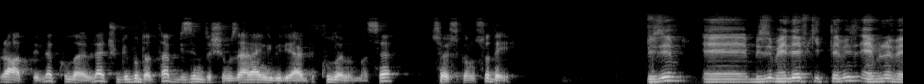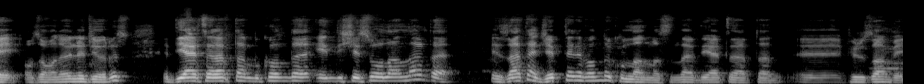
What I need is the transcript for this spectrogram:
rahatlığıyla kullanabilirler. Çünkü bu data bizim dışımızda herhangi bir yerde kullanılması söz konusu değil. Bizim e, bizim hedef kitlemiz Emre Bey. O zaman öyle diyoruz. Diğer taraftan bu konuda endişesi olanlar da e, zaten cep telefonu da kullanmasınlar diğer taraftan e, Firuzan Bey.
